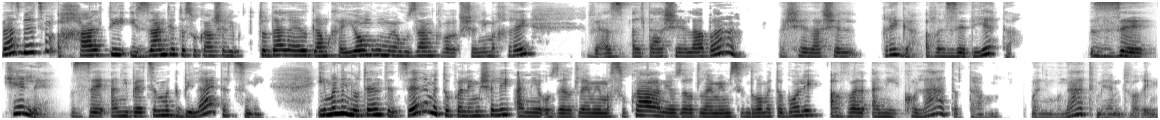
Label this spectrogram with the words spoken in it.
ואז בעצם אכלתי, איזנתי את הסוכר שלי, תודה לאל גם כיום הוא מאוזן כבר שנים אחרי, ואז עלתה השאלה הבאה, השאלה של רגע אבל זה דיאטה, זה כלא, זה אני בעצם מגבילה את עצמי. אם אני נותנת את זה למטופלים שלי, אני עוזרת להם עם הסוכר, אני עוזרת להם עם סינדרום מטבולי, אבל אני קולעת אותם, ואני מונעת מהם דברים.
